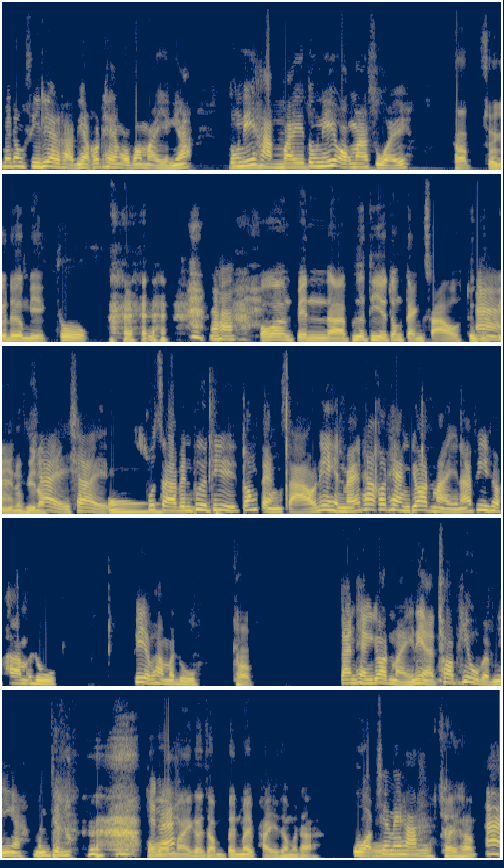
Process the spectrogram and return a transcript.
ไม่ต้องซีเรียสค่ะเนี่ยเขาแทงออกมาใหม่อย่างเงี้ย ตรงนี้หักไปตรงนี้ออกมาสวยครับสวยกว่าเดิมอีก ถูกนะคะ เพราะว่ามันเป็นอ่าพืชที่จะต้องแต่งสาวทุกอ่าๆปีเนอะพี่เนาะใช่ใช่อ๋อพุทราเป็นพืชที่ต้องแต่งสาวนี่เห็นไหมถ้าเขาแทงยอดใหม่นะพี่จะพามาดู พี่จะพามาดู ครับ การแทงยอดใหม่เนี่ย ชอบหิ้วแบบนี้ไงมันจะ เพราะเห็นไหม ว่าไม้ก็จำเป็นไม้ไผ่ธรรมดาอวบใช่ไหมคะ โอ้ใช่ครับ อ่า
